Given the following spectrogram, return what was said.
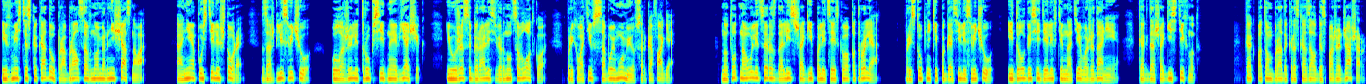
и вместе с Кокоду пробрался в номер несчастного. Они опустили шторы, зажгли свечу, уложили труп Сиднея в ящик и уже собирались вернуться в лодку, прихватив с собой мумию в саркофаге. Но тут на улице раздались шаги полицейского патруля. Преступники погасили свечу и долго сидели в темноте в ожидании, когда шаги стихнут. Как потом Брадок рассказал госпоже Джашер,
